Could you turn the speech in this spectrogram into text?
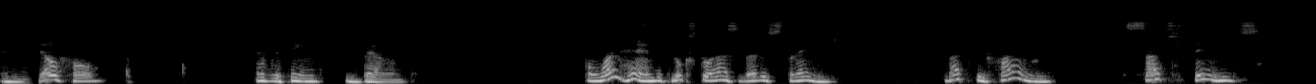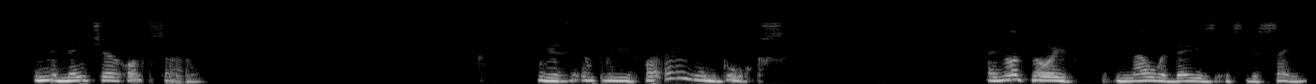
And therefore, everything burned. On one hand, it looks to us very strange, but we find such things in nature also. We, we find in books, I don't know if nowadays it's the same,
